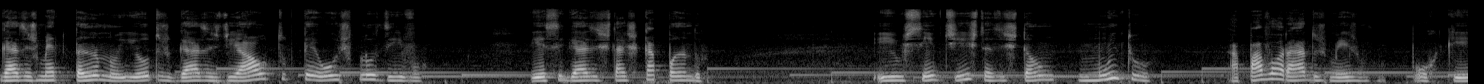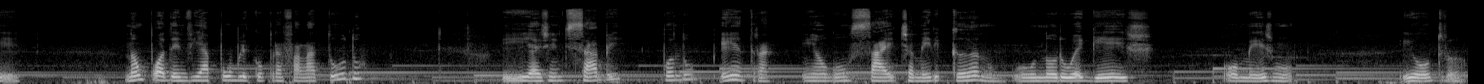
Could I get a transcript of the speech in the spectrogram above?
gases metano e outros gases de alto teor explosivo. E esse gás está escapando. E os cientistas estão muito apavorados mesmo, porque não podem enviar público para falar tudo. E a gente sabe quando entra em algum site americano ou norueguês ou mesmo em outro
